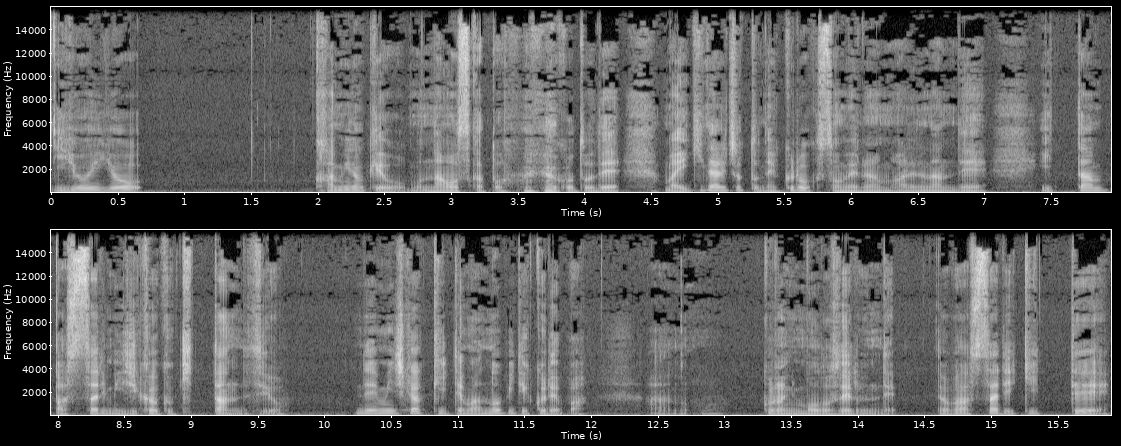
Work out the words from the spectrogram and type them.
いよいよ髪の毛をもう直すかと いうことで、まあ、いきなりちょっとね黒く染めるのもあれなんで一旦バッサリ短く切ったんですよ。で短く切ってまあ伸びてくればあの黒に戻せるんで。でバッサリ切って、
